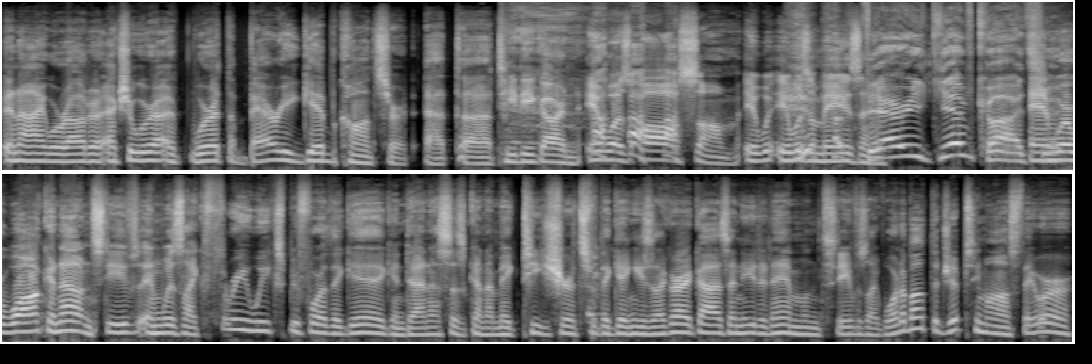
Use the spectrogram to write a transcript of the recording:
and I were out. At, actually, we we're at, we're at the Barry Gibb concert at uh, TD Garden. It was awesome. It, it was amazing. Barry Gibb concert. And we're walking out, and Steve's and was like three weeks before the gig, and Dennis is gonna make T-shirts for the gig. He's like, "All right, guys, I need a name." And Steve was like, "What about the Gypsy Moths? They were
